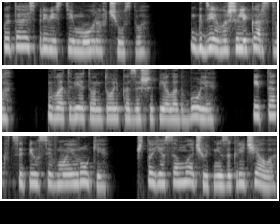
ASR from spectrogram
пытаясь привести Мора в чувство. «Где ваше лекарство?» В ответ он только зашипел от боли и так вцепился в мои руки, что я сама чуть не закричала.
